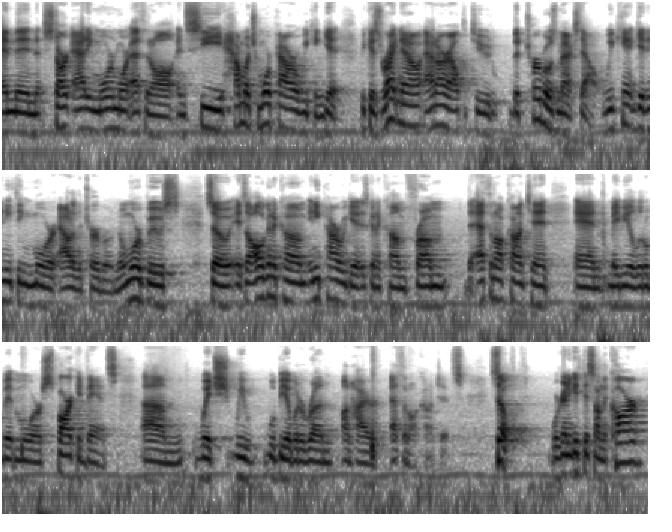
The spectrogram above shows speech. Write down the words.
and then start adding more and more ethanol and see how much more power we can get. Because right now at our altitude, the turbo's maxed out. We can't get anything more out of the turbo, no more boost. So it's all gonna come, any power we get is gonna come from the ethanol content and maybe a little bit more spark advance, um, which we will be able to run on higher ethanol contents. So we're gonna get this on the car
